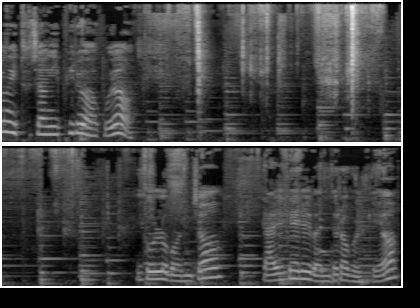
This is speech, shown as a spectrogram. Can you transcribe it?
색종이 두 장이 필요하고요. 이걸로 먼저 날개를 만들어 볼게요.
